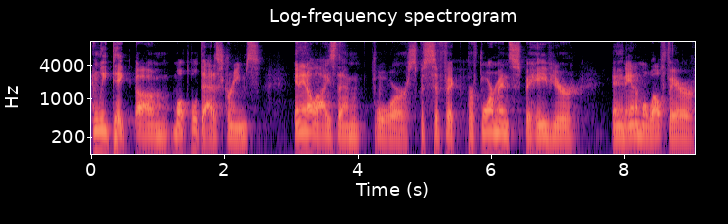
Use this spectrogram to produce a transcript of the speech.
And we take um, multiple data streams and analyze them for specific performance, behavior, and animal welfare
